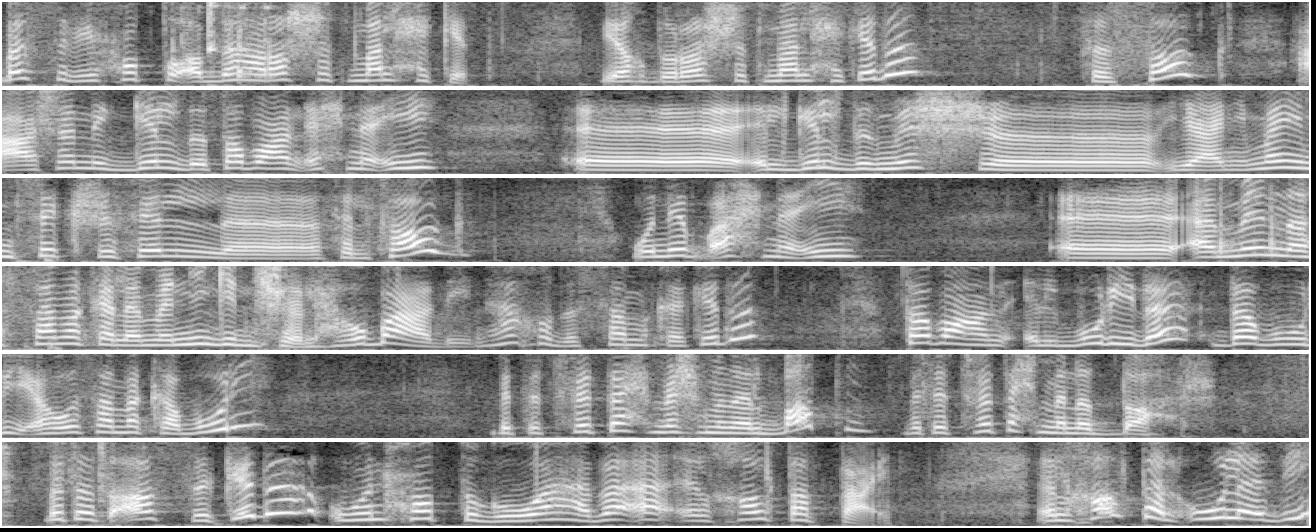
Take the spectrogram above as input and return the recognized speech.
بس بيحطوا قبلها رشة ملح كده. بياخدوا رشة ملح كده في الصاج عشان الجلد طبعا إحنا إيه آه، الجلد مش آه، يعني ما يمسكش في في الصاج. ونبقى إحنا إيه آه، امنا السمكة لما نيجي نشيلها. وبعدين هاخد السمكة كده. طبعا البوري ده ده بوري أهو سمكة بوري بتتفتح مش من البطن بتتفتح من الظهر. بتتقص كده ونحط جواها بقى الخلطة بتاعتنا. الخلطة الأولى دي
